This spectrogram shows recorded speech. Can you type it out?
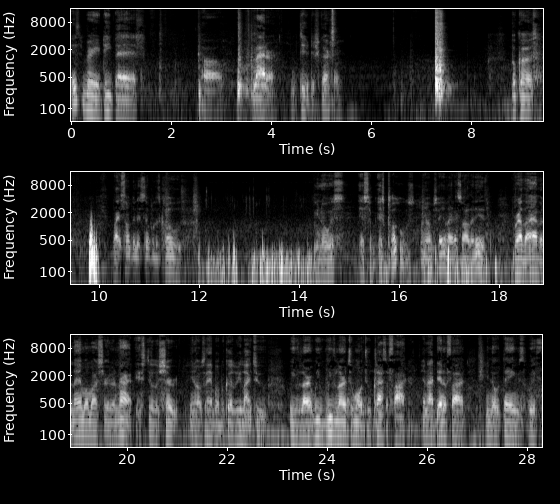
it's a very deep ass uh, matter, deep discussion. Because like something as simple as clothes, you know, it's it's a, it's clothes. You know what I'm saying? Like that's all it is. Whether I have a name on my shirt or not, it's still a shirt. You know what I'm saying? But because we like to, we've learned we we've learned to want to classify and identify, you know, things with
